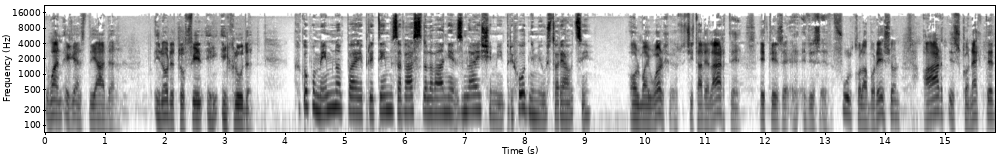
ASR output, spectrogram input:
one against the other in order to feel in, included. Kako pomembno pa je pri tem za vas sodelovanje z mlajšimi, prihodnimi ustvarjalci? All my work, Città dell'Arte, it is a, it is a full collaboration. Art is connected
